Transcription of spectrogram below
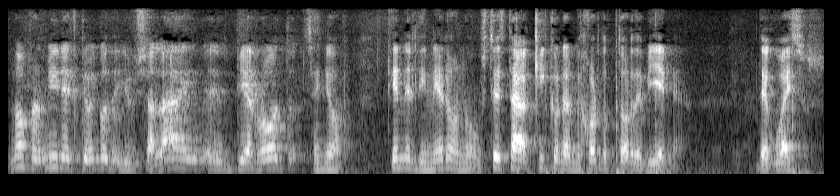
no, pero mire, es que vengo de Jerusalén, el pie roto. Señor, ¿tiene el dinero o no? Usted está aquí con el mejor doctor de Viena, de huesos.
